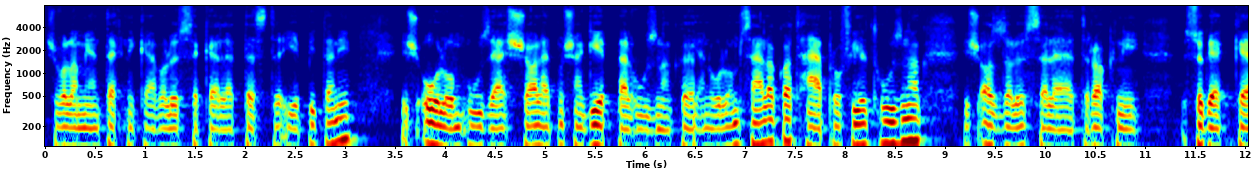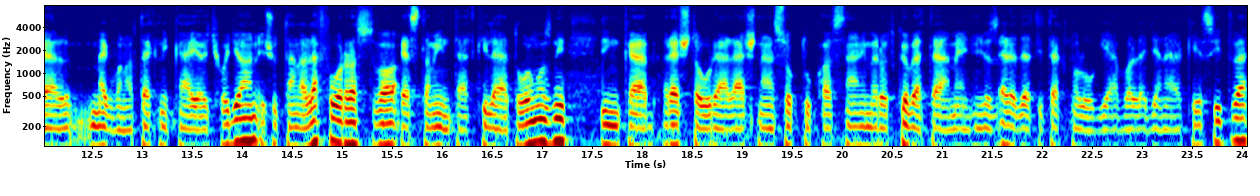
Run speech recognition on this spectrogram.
és valamilyen technikával össze kellett ezt építeni, és ólomhúzással, hát most már géppel húznak ilyen ólomszálakat, H-profilt húznak, és azzal össze lehet rakni szögekkel, megvan a technikája, hogy hogyan, és utána leforrasztva ezt a mintát ki lehet olmozni. Inkább restaurálásnál szoktuk használni, mert ott követelmény, hogy az eredeti technológiával legyen elkészítve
